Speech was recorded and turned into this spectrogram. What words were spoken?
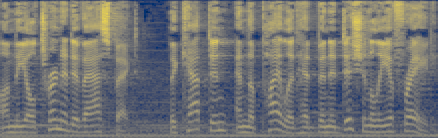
On the alternative aspect, the captain and the pilot had been additionally afraid.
